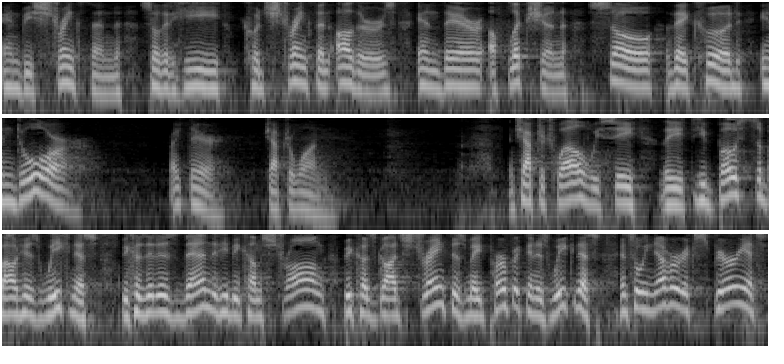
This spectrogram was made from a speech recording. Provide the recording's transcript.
and be strengthened so that he could strengthen others in their affliction so they could endure. Right there chapter 1. In chapter 12, we see the, he boasts about his weakness because it is then that he becomes strong because God's strength is made perfect in his weakness. And so we never experience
